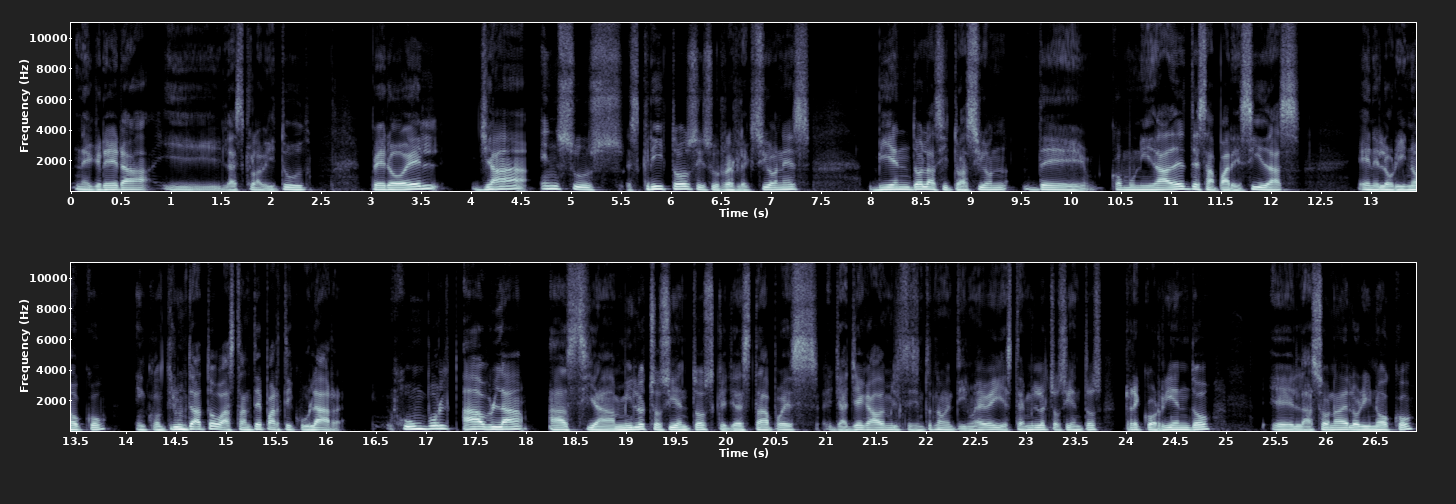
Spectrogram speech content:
negrera y la esclavitud, pero él ya en sus escritos y sus reflexiones, viendo la situación de comunidades desaparecidas en el Orinoco, encontré un dato bastante particular. Humboldt habla hacia 1800, que ya está pues, ya ha llegado en 1799 y está en 1800 recorriendo eh, la zona del Orinoco,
